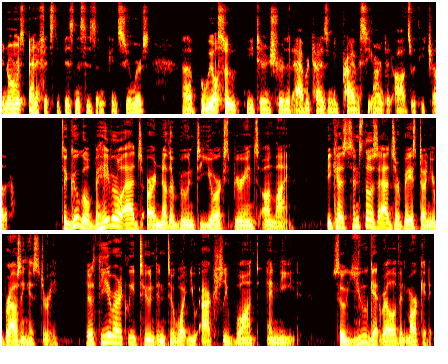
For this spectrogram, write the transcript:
enormous benefits to businesses and consumers. Uh, but we also need to ensure that advertising and privacy aren't at odds with each other. To Google, behavioral ads are another boon to your experience online. Because since those ads are based on your browsing history, they're theoretically tuned into what you actually want and need. So you get relevant marketing.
